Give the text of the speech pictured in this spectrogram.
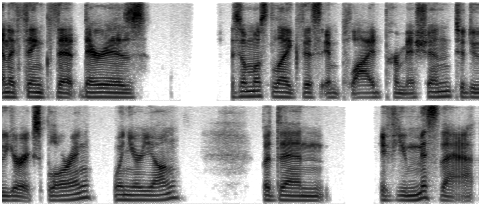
And i think that there is it's almost like this implied permission to do your exploring when you're young. But then if you miss that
